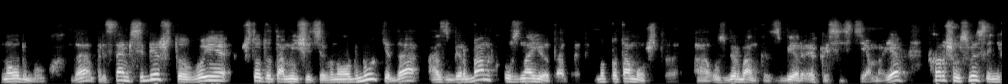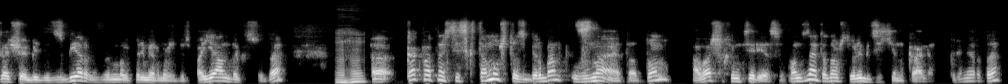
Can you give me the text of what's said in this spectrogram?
ноутбук, да? Представим себе, что вы что-то там ищете в ноутбуке, да, а Сбербанк узнает об этом. Ну, потому что а, у Сбербанка Сбер экосистема. Я в хорошем смысле не хочу обидеть Сбер, например, может быть, по Яндексу, да? Угу. А, как вы относитесь к тому, что Сбербанк знает о том, о ваших интересах? Он знает о том, что вы любите хинкали, например, да?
